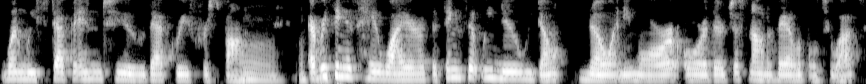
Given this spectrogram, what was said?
when we step into that grief response. Mm, mm-hmm. Everything is haywire. The things that we knew, we don't know anymore, or they're just not available to us.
